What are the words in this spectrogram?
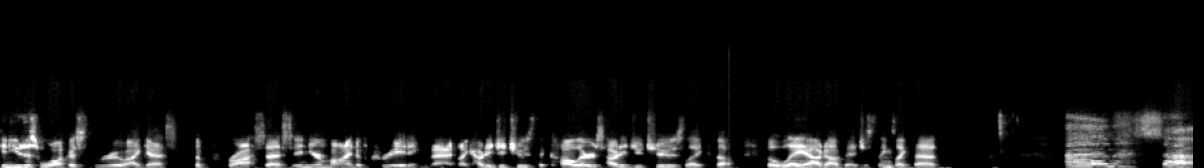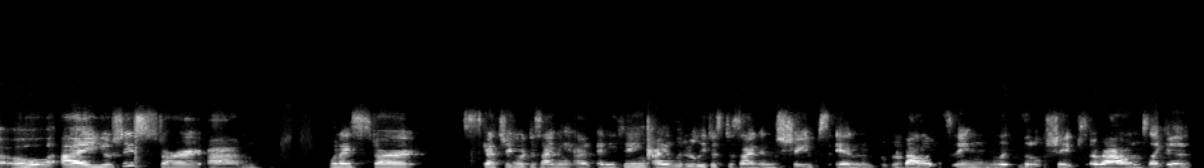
Can you just walk us through, I guess, the process in your mind of creating that? Like, how did you choose the colors? How did you choose like the the layout of it? Just things like that. Um, so I usually start um, when I start sketching or designing at anything, I literally just design in shapes and Okay. balancing li- little shapes around like a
